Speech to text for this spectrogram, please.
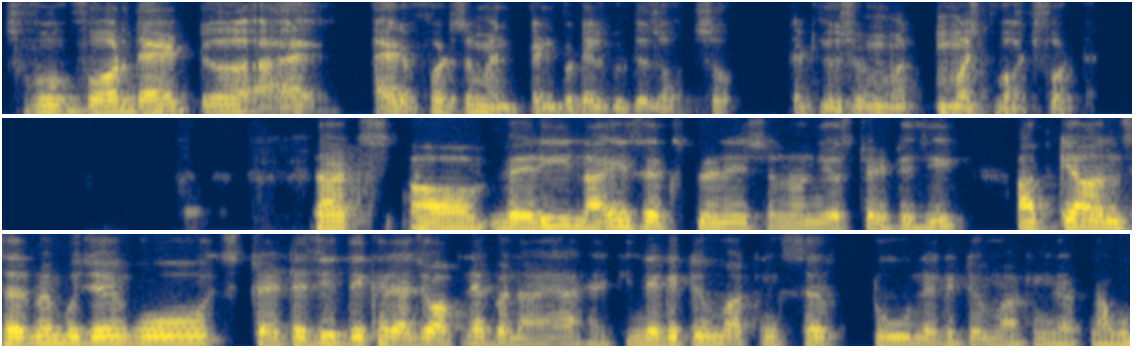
So for, for that, uh, I I refer some NPTEL videos also that you should must watch for that. That's a very nice explanation on your strategy. आपके आंसर में मुझे वो स्ट्रेटेजी दिख रहा है जो आपने बनाया है कि नेगेटिव मार्किंग सिर्फ़ टू नेगेटिव मार्किंग रखना वो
